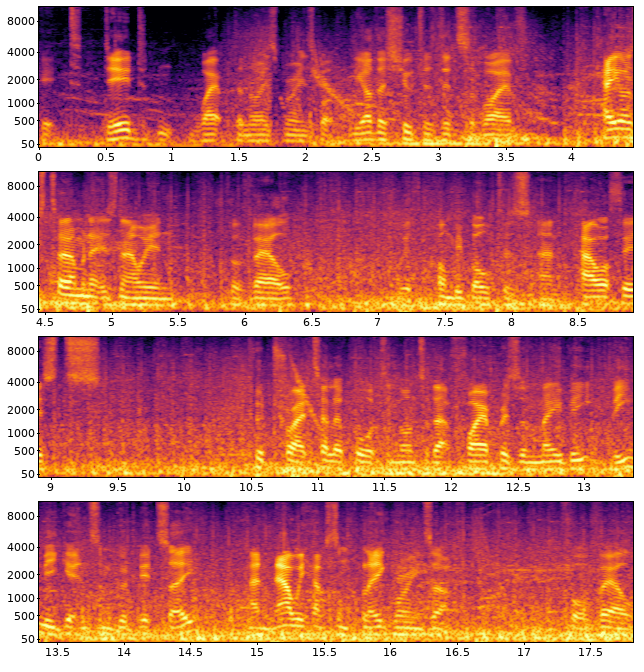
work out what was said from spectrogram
It did wipe the Noise Marines, but the other shooters did survive. Chaos Terminator is now in for Vel with Combi Bolters and Power Fists. Could try teleporting onto that Fire Prism maybe. Beamy getting some good hits, eh? And now we have some Plague Marines up for Vel.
